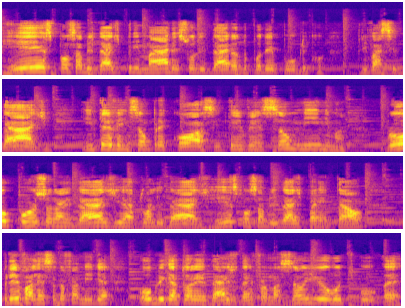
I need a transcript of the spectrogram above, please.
responsabilidade primária e solidária do poder público, privacidade, intervenção precoce, intervenção mínima, proporcionalidade e atualidade, responsabilidade parental, prevalência da família, obrigatoriedade da informação e é,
